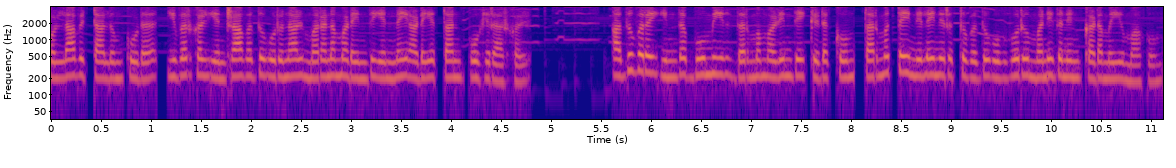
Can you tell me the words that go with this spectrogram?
கொல்லாவிட்டாலும் கூட இவர்கள் என்றாவது ஒருநாள் மரணமடைந்து என்னை அடையத்தான் போகிறார்கள். அதுவரை இந்த பூமியில் தர்மம் அழிந்தே கிடக்கும் தர்மத்தை நிலைநிறுத்துவது ஒவ்வொரு மனிதனின் கடமையுமாகும்.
